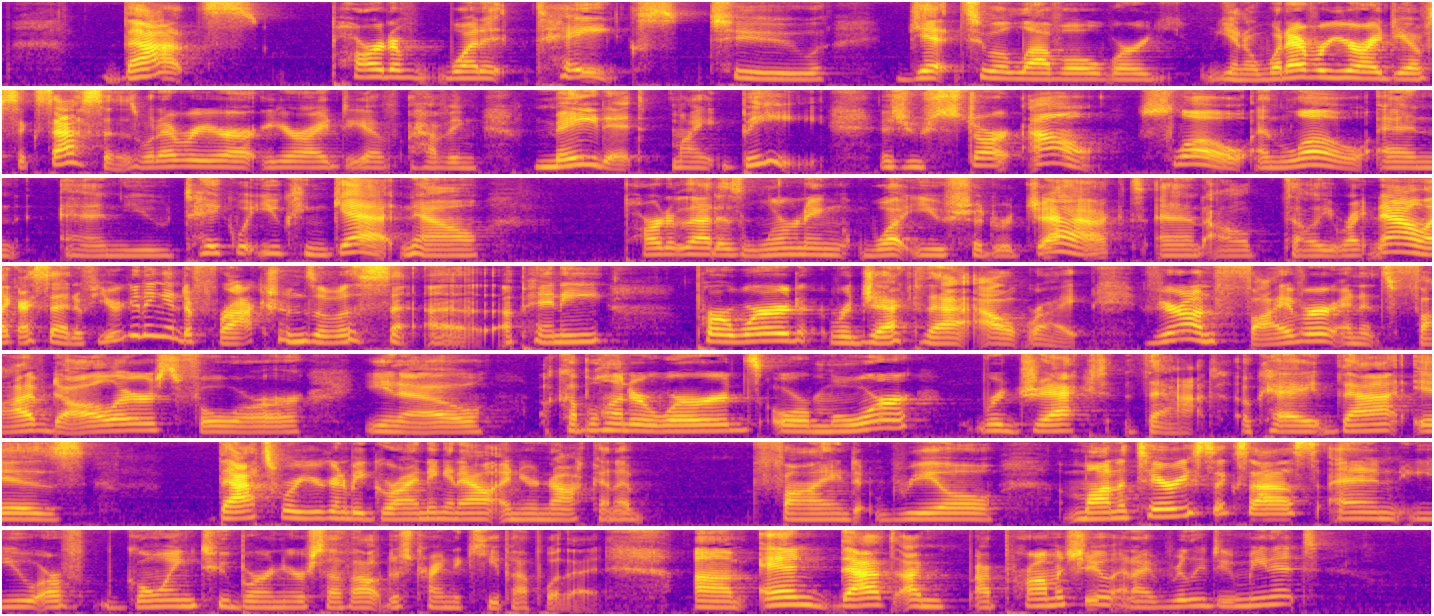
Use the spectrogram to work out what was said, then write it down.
That's part of what it takes to get to a level where you know whatever your idea of success is whatever your your idea of having made it might be is you start out slow and low and and you take what you can get now part of that is learning what you should reject. And I'll tell you right now, like I said, if you're getting into fractions of a, a penny per word, reject that outright. If you're on Fiverr and it's $5 for, you know, a couple hundred words or more, reject that. Okay. That is, that's where you're going to be grinding it out and you're not going to find real monetary success and you are going to burn yourself out just trying to keep up with it. Um, and that I'm, I promise you, and I really do mean it,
